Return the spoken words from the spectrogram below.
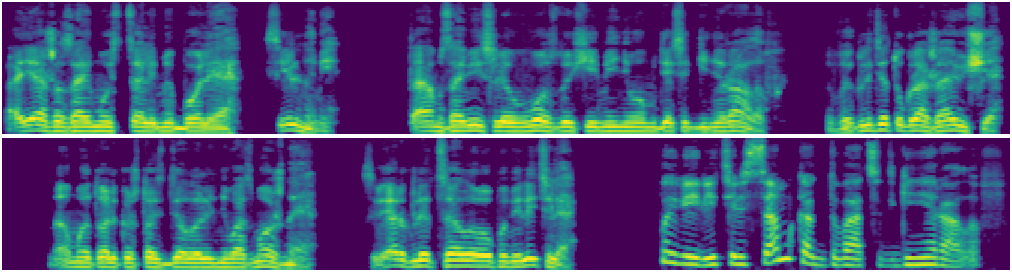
А я же займусь целями более сильными. Там зависли в воздухе минимум 10 генералов. Выглядит угрожающе. Но мы только что сделали невозможное. Свергли целого повелителя. Повелитель сам как 20 генералов,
